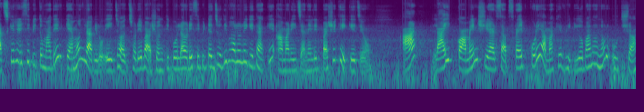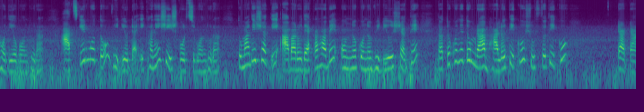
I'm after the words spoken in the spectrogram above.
আজকের রেসিপি তোমাদের কেমন লাগল? এই ঝরঝরে বাসন্তী পোলাও রেসিপিটা যদি ভালো লেগে থাকে, আমার এই চ্যানেলের পাশে থেকে যেও। আর লাইক কমেন্ট শেয়ার সাবস্ক্রাইব করে আমাকে ভিডিও বানানোর উৎসাহ দিও বন্ধুরা। আজকের মতো ভিডিওটা এখানেই শেষ করছি বন্ধুরা। তোমাদের সাথে আবারও দেখা হবে অন্য কোনো ভিডিওর সাথে। ততক্ষণে তোমরা ভালো থেকো, সুস্থ থেকো। টাটা।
